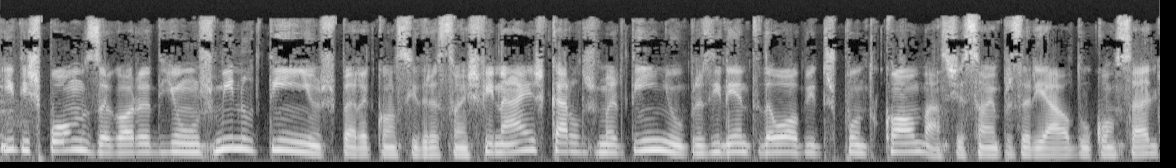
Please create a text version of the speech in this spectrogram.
E dispomos agora de uns minutinhos para considerações finais. Carlos Martinho, presidente da Óbidos.com, a Associação Empresarial do Conselho.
